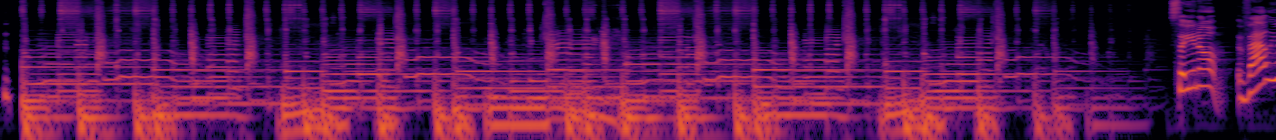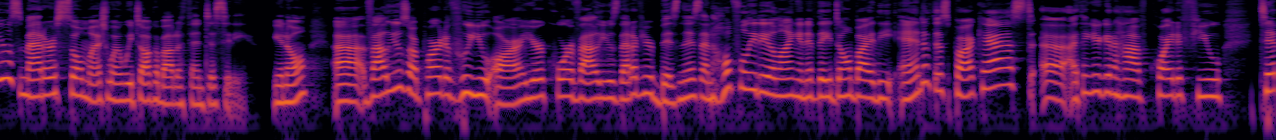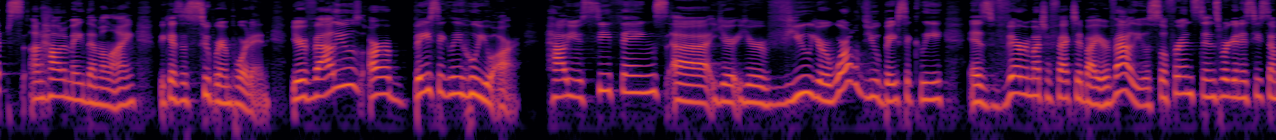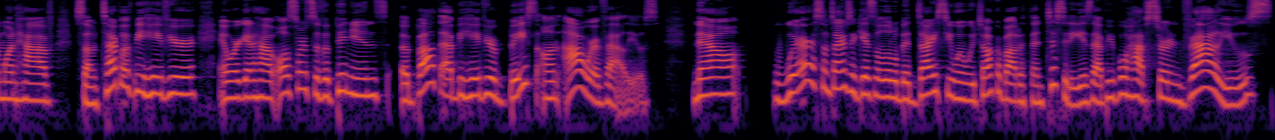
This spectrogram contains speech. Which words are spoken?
so, you know, values matter so much when we talk about authenticity. You know, uh, values are part of who you are, your core values, that of your business, and hopefully they align. And if they don't, by the end of this podcast, uh, I think you're going to have quite a few tips on how to make them align because it's super important. Your values are basically who you are how you see things, uh, your your view, your worldview basically is very much affected by your values. So, for instance, we're going to see someone have some type of behavior, and we're going to have all sorts of opinions about that behavior based on our values. Now, where sometimes it gets a little bit dicey when we talk about authenticity is that people have certain values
